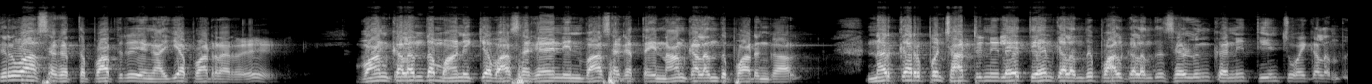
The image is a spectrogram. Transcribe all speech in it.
திருவாசகத்தை பார்த்துட்டு எங்கள் ஐயா பாடுறாரு. வான் கலந்த மாணிக்க வாசக நின் வாசகத்தை நான் கலந்து பாடுங்கால். நற்கருப்பம் சாற்றினிலே தேன் கலந்து பால் கலந்து செழுங்கனி தீஞ்சுவை கலந்து.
